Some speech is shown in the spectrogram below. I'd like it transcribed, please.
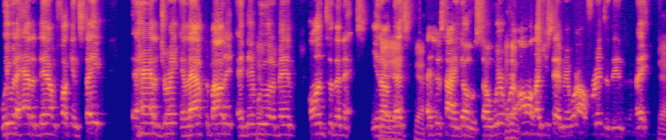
We would have had a damn fucking steak, had a drink, and laughed about it, and then yeah. we would have been on to the next. You know, that's that's just how it goes. So we're, we're all like you said, man. We're all friends at the end of the day. Yeah,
